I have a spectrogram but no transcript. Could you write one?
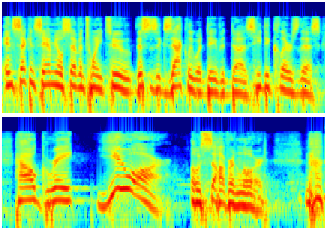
In 2 Samuel 7:22, this is exactly what David does. He declares this, "How great you are, O sovereign Lord." Not,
